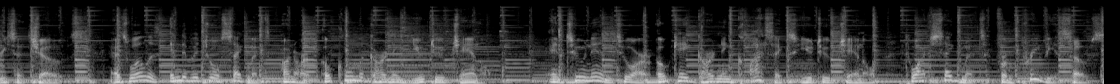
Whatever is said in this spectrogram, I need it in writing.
recent shows, as well as individual segments on our Oklahoma Gardening YouTube channel. And tune in to our OK Gardening Classics YouTube channel to watch segments from previous hosts.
